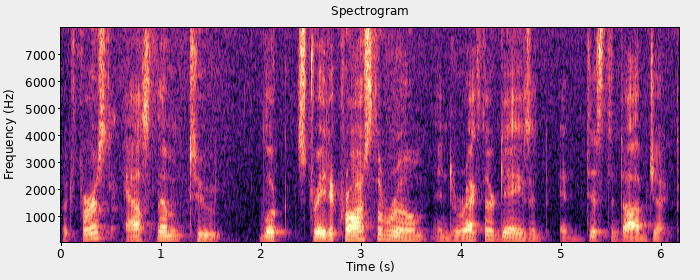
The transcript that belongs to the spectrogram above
but first ask them to look straight across the room and direct their gaze at, a distant object.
